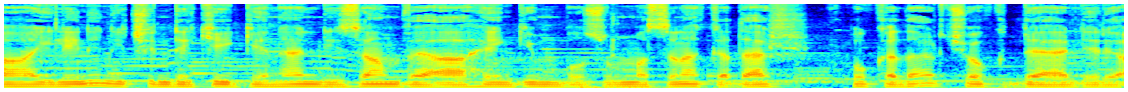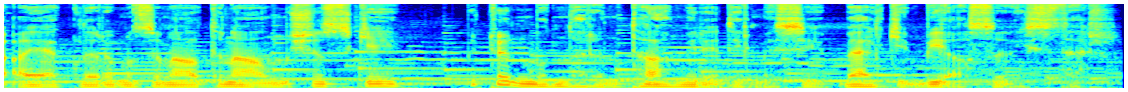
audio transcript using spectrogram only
ailenin içindeki genel nizam ve ahengin bozulmasına kadar o kadar çok değerleri ayaklarımızın altına almışız ki bütün bunların tamir edilmesi belki bir asır ister.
